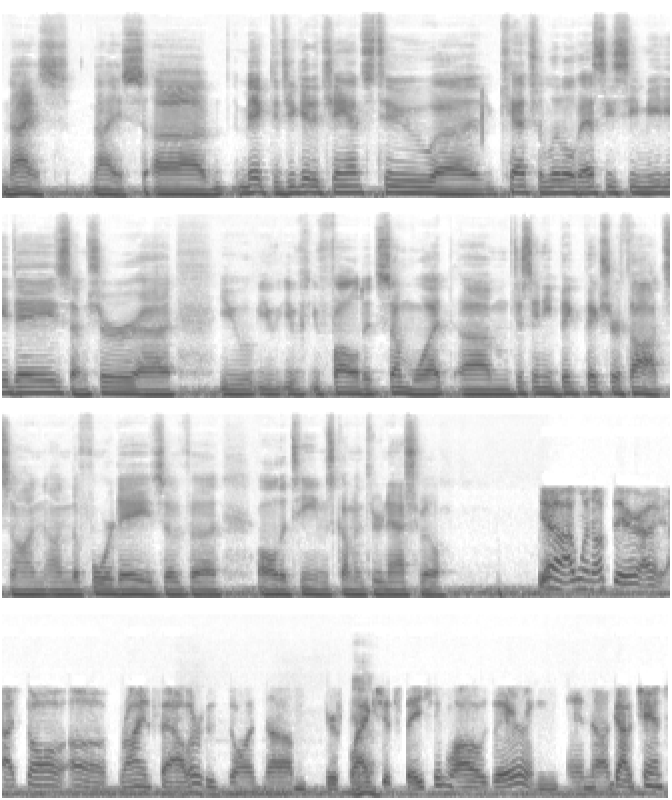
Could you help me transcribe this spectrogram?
Nice. Nice. Uh, Mick, did you get a chance to uh, catch a little of SEC Media Days? I'm sure uh, you, you, you've, you followed it somewhat. Um, just any big picture thoughts on, on the four days of uh, all the teams coming through Nashville? Yeah, I went up there. I, I saw uh, Ryan Fowler, who's on um, your flagship yeah. station, while I was there, and and uh, got a chance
